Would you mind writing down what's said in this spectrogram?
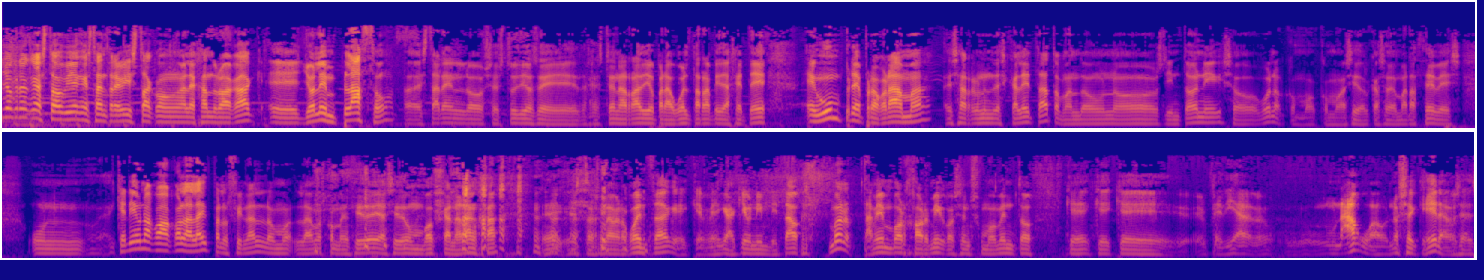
Yo creo que ha estado bien esta entrevista con Alejandro Agag. Eh, yo le emplazo a estar en los estudios de, de, Gestión a Radio para Vuelta Rápida GT en un preprograma, esa reunión de escaleta, tomando unos gin tonics o, bueno, como, como ha sido el caso de Maracebes, un... Quería una Coca-Cola Light, pero al final lo, la hemos convencido y ha sido un vodka naranja. Eh, esto es una vergüenza, que, que, venga aquí un invitado. Bueno, también Borja Hormigos en su momento, que, que, que pedía un agua o no sé qué era, o sea,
